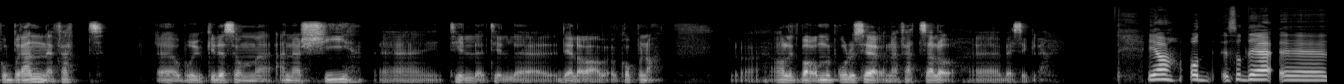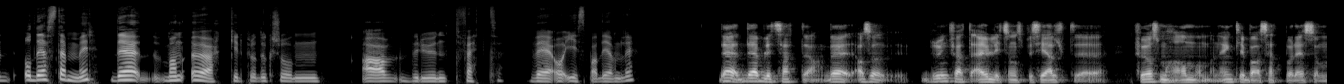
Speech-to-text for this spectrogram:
forbrenne fett uh, og bruke det som energi til, til deler av kroppen. da. Ha litt varmeproduserende fettceller, basically. Ja, og, det, eh, og det stemmer. Det, man øker produksjonen av brunt fett ved å isbade jevnlig. Det, det, er blitt sett, ja. Det, altså, brunt fett er jo litt sånn spesielt. Eh, før som har man egentlig bare sett på det som,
